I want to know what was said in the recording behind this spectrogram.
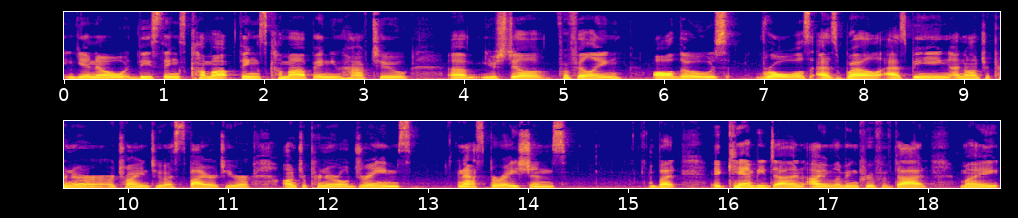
you know, these things come up. Things come up, and you have to, um, you're still fulfilling all those roles as well as being an entrepreneur or trying to aspire to your entrepreneurial dreams and aspirations. But it can be done. I'm living proof of that. My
